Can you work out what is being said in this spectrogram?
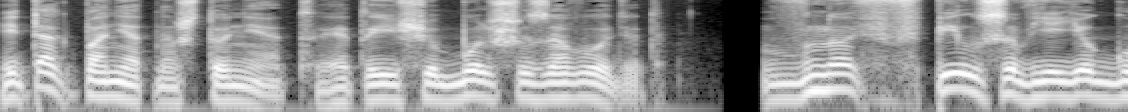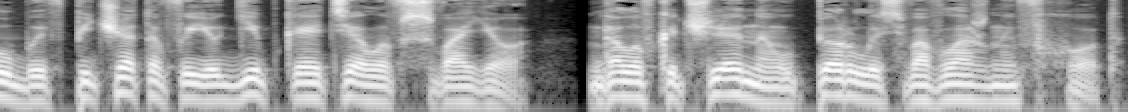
И так понятно, что нет. Это еще больше заводит. Вновь впился в ее губы, впечатав ее гибкое тело в свое. Головка члена уперлась во влажный вход.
